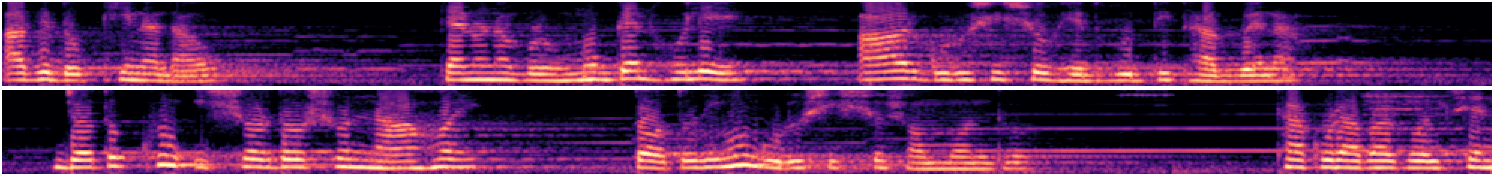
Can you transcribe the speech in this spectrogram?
আগে দক্ষিণা দাও। কেননা ব্রহ্মজ্ঞান হলে আর গুরু শিষ্য ভেদবুদ্ধি থাকবে না। যতক্ষণ ঈশ্বর দর্শন না হয় ততদিনই গুরু শিষ্য সম্বন্ধ। ঠাকুর আবার বলছেন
